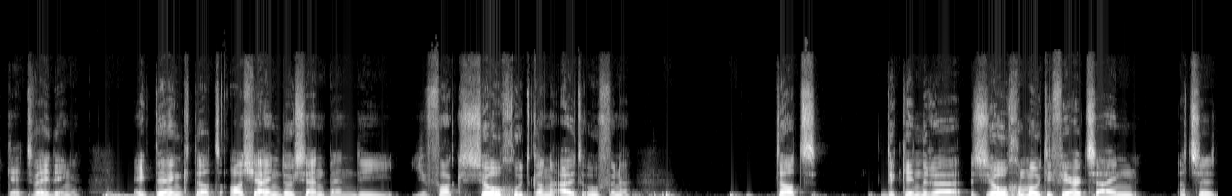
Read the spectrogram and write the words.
Oké, twee dingen. Ik denk dat als jij een docent bent die je vak zo goed kan uitoefenen, dat de kinderen zo gemotiveerd zijn dat ze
